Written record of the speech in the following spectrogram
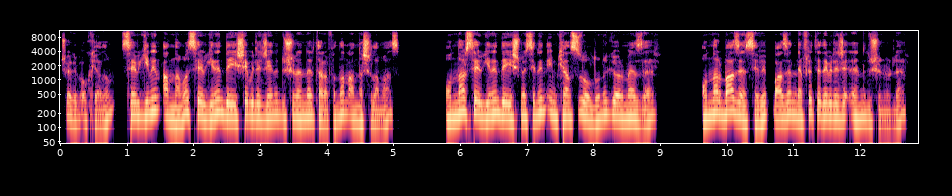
Şöyle bir okuyalım. Sevginin anlamı sevginin değişebileceğini düşünenler tarafından anlaşılamaz. Onlar sevginin değişmesinin imkansız olduğunu görmezler. Onlar bazen sevip bazen nefret edebileceklerini düşünürler.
